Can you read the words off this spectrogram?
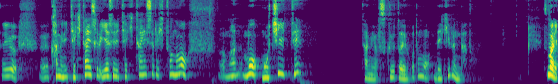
そういう神に敵対する、イエスに敵対する人の、ま、も用いて民を救うということもできるんだと。つまり、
